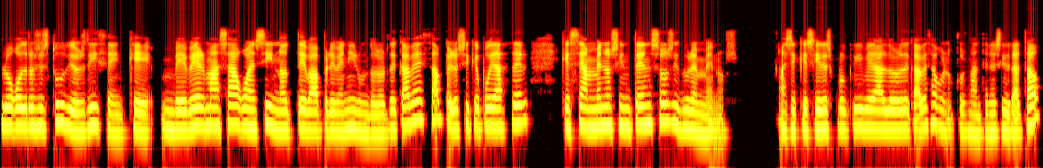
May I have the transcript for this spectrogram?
Luego otros estudios dicen que beber más agua en sí no te va a prevenir un dolor de cabeza, pero sí que puede hacer que sean menos intensos y duren menos. Así que si eres proclive al dolor de cabeza, bueno, pues mantenerse hidratado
